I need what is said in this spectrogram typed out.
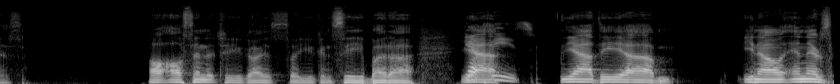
is. I'll I'll send it to you guys so you can see. But uh, yeah, yeah, please. Yeah, the um, you know, and there's,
